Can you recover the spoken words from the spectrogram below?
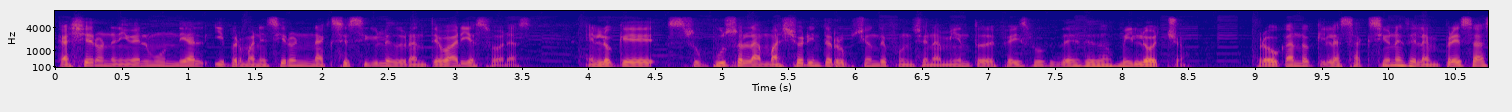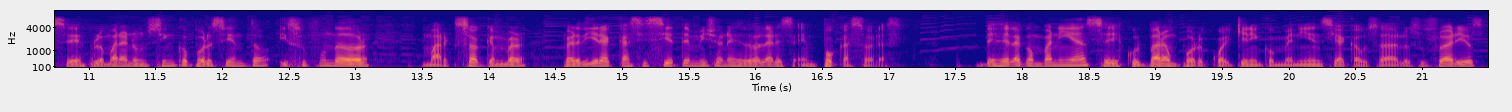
cayeron a nivel mundial y permanecieron inaccesibles durante varias horas, en lo que supuso la mayor interrupción de funcionamiento de Facebook desde 2008, provocando que las acciones de la empresa se desplomaran un 5% y su fundador, Mark Zuckerberg, perdiera casi 7 millones de dólares en pocas horas. Desde la compañía se disculparon por cualquier inconveniencia causada a los usuarios.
